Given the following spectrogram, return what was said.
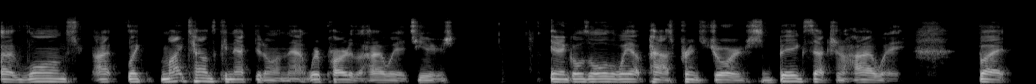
a long, I, like my town's connected on that. We're part of the Highway of Tears, and it goes all the way up past Prince George. It's a big section of highway, but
